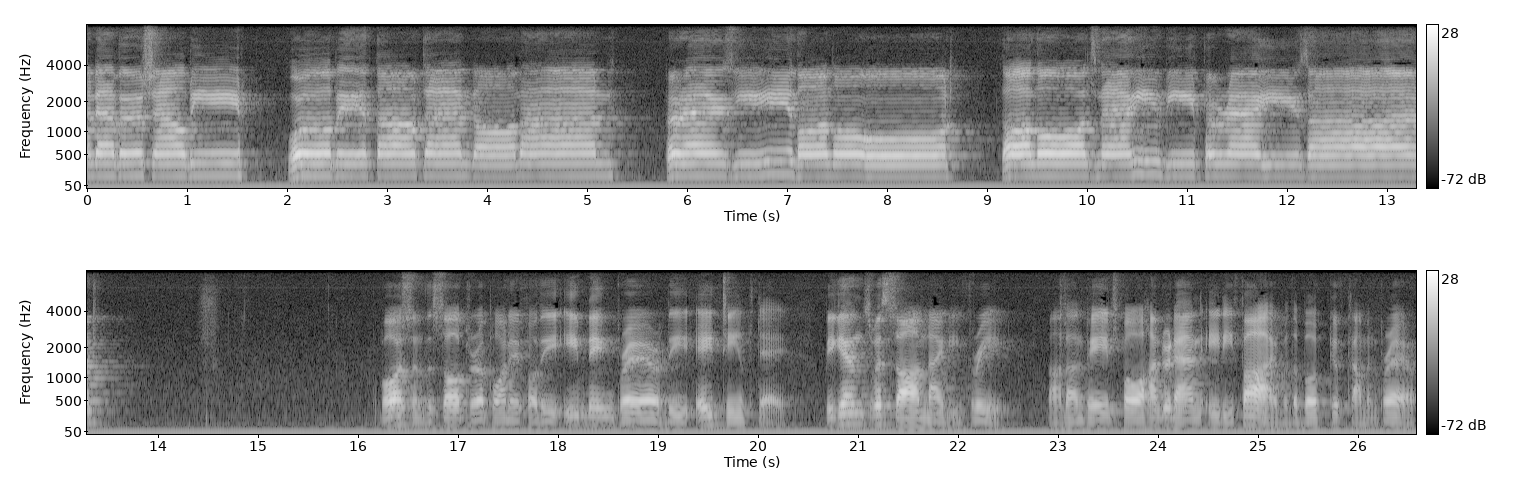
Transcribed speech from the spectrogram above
and ever shall be, world without end. Amen. Praise ye the Lord. The Lord's name be praised. house of the psalter appointed for the evening prayer of the 18th day begins with Psalm 93, found on page 485 of the Book of Common Prayer.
